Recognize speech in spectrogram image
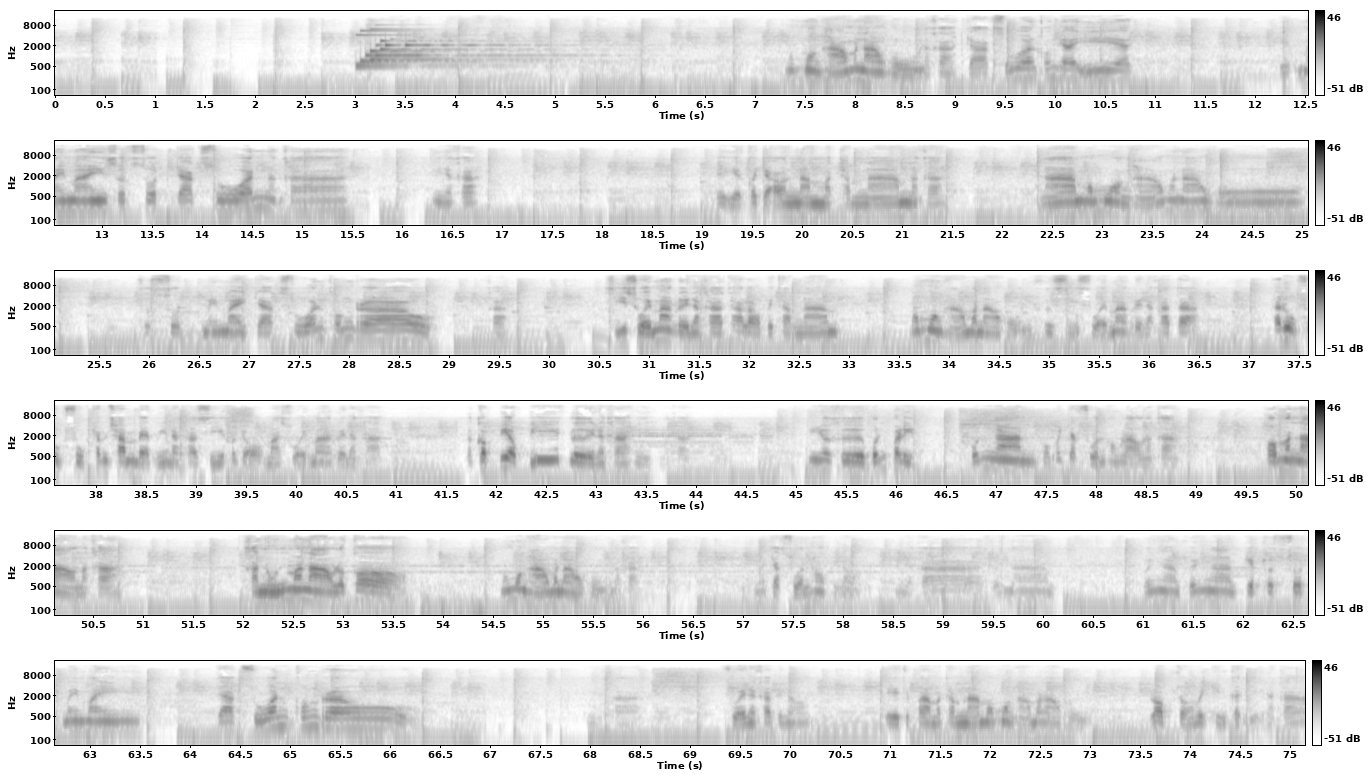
มะม่วงหาวมะนาวโหนะคะ จากสวนของยายเอียด เก็บใหม่ๆ สดๆ จากสวนนะคะ นี่นะคะยายเอียดก็จะเอานำมาทำน้ำนะคะ น้ำมะม่วงหาวมะนาวโห สดๆ ใหม่ๆ จากสวนของเราค่ะ สีสวยมากเลยนะคะ ถ้าเราไปทำน้ำมะม่วงหาวมะนาวโหนี่คือสีสวยมากเลยนะคะแต่ถ้าลูกสุกๆช้ำๆแบบนี้นะคะ สีเขาจะออกมาสวยมากเลยนะคะ แล้วก็เปรี้ยวปี๊ดเลยนะคะนี่นะคะ นี่ก็คือผลผลิตผลงานของมาจากสวนของเรานะคะพร้อมมะนาวนะคะขนุนมะนาวแล้วก็ มะม่วงหาวมะนาวหูนะคะ มาจากสวนห้องพี่น้องนี่นะคะสวยงามสวยงามสวยงาม เก็บสดๆ ใหม่ๆ จากสวนของเรานี่นะคะสวยนะคะพี่น้อง เอจะพามาทำน้ำมะม่วงหาวมะนาวหูรอบสองไปกินกันอีกนะคะ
